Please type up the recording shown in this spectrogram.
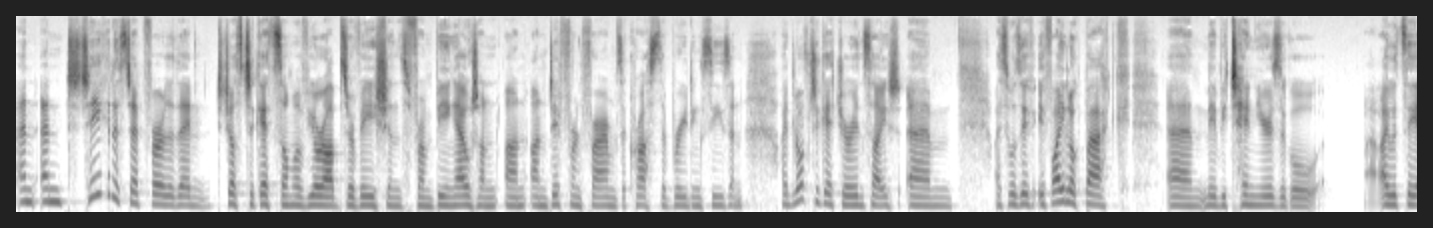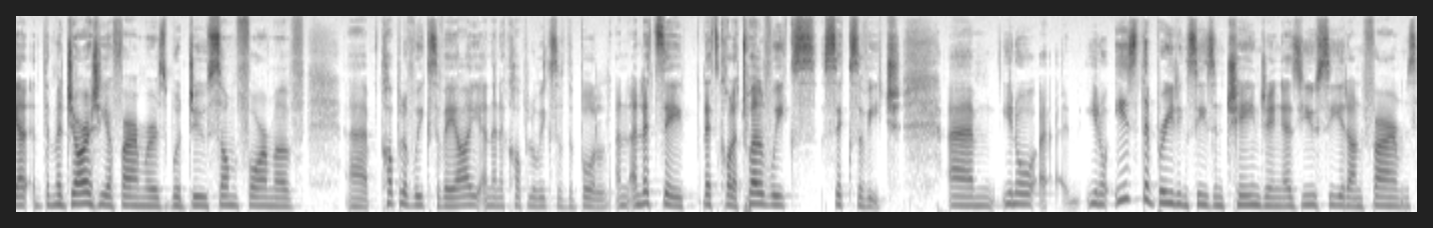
And and to take it a step further then just to get some of your observations from being out on, on, on different farms across the breeding season I'd love to get your insight. Um, I suppose if, if I look back um, maybe 10 years ago I would say uh, the majority of farmers would do some form of a uh, couple of weeks of AI and then a couple of weeks of the bull, and, and let's say let's call it twelve weeks, six of each. Um, you know, uh, you know, is the breeding season changing as you see it on farms?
